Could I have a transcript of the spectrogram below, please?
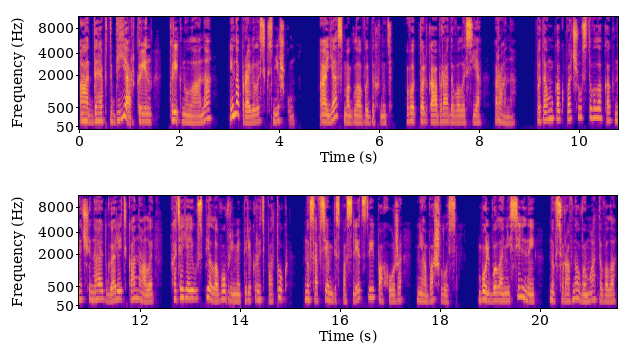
«Адепт Бьяркрин!» — крикнула она и направилась к снежку. А я смогла выдохнуть. Вот только обрадовалась я рано, потому как почувствовала, как начинают гореть каналы, хотя я и успела вовремя перекрыть поток, но совсем без последствий, похоже, не обошлось. Боль была не сильной, но все равно выматывала.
